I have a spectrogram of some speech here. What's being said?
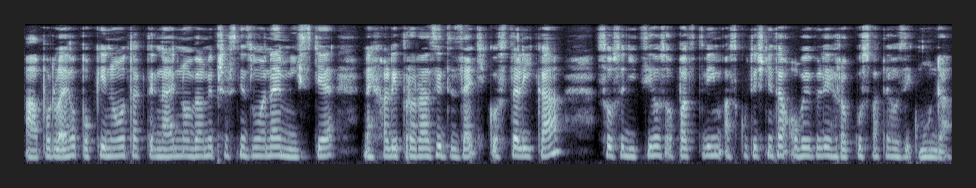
A podle jeho pokynu, tak tedy na jednom velmi přesně zvoleném místě nechali prorazit zeď kostelíka, sousedícího s opatstvím a skutečně tam objevili hrobku svatého Zikmunda.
